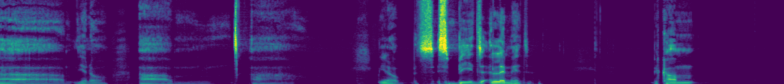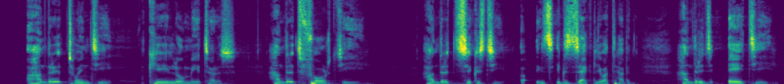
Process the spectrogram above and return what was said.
uh, you know, um, uh, you know, speed limit become 120 kilometers, 140, 160. Uh, is exactly what happened. 180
